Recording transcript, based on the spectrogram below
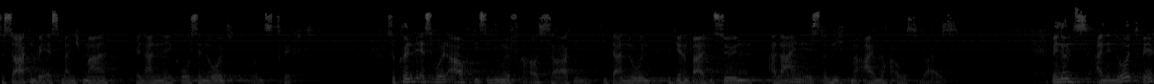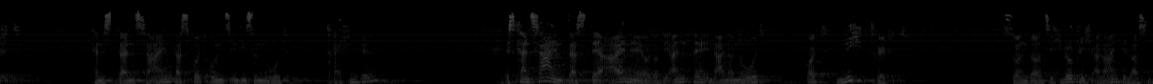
So sagen wir es manchmal, wenn eine große Not uns trifft. So könnte es wohl auch diese junge Frau sagen, die da nun mit ihren beiden Söhnen allein ist und nicht mehr ein noch ausweist. Wenn uns eine Not trifft, kann es dann sein, dass Gott uns in dieser Not treffen will? Es kann sein, dass der eine oder die andere in einer Not Gott nicht trifft, sondern sich wirklich alleingelassen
